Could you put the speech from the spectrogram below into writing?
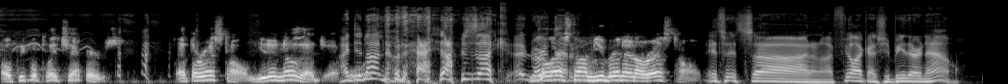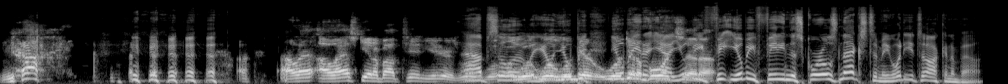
Oh, people play checkers at the rest home. You didn't know that, Jeff. I did not know that. I was like, The last time you've been in a rest home. It's it's uh I don't know. I feel like I should be there now. I'll, I'll ask you in about 10 years. We'll- we'll- Absolutely. we'll- you'll you'll we'll be get- we'll you'll be yeah you'll be fe- you'll be feeding the squirrels next to me. What are you talking about?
